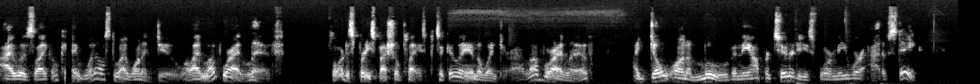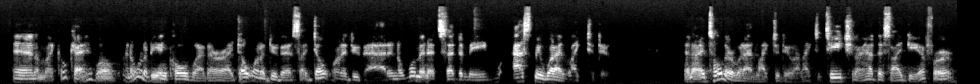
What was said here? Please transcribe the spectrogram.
I was like, okay, what else do I want to do? Well, I love where I live. Florida's a pretty special place, particularly in the winter. I love where I live. I don't want to move, and the opportunities for me were out of state. And I'm like, okay, well, I don't want to be in cold weather. I don't want to do this. I don't want to do that. And a woman had said to me, asked me what I like to do. And I told her what I'd like to do. I like to teach, and I had this idea for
